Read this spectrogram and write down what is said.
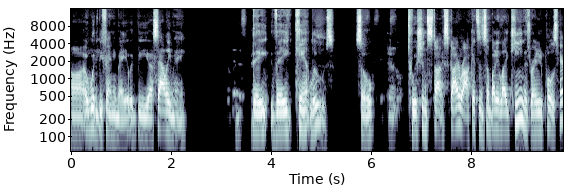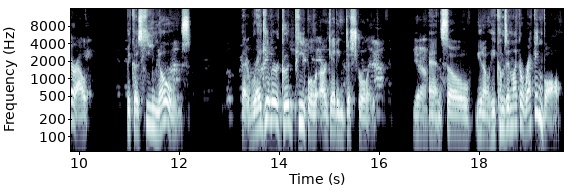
uh, it wouldn't be Fannie Mae, it would be uh, Sallie Mae. They they can't lose. So Yeah. tuition stock skyrockets, and somebody like Keen is ready to pull his hair out because he knows that regular good people are getting destroyed. Yeah. And so, you know, he comes in like a wrecking ball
